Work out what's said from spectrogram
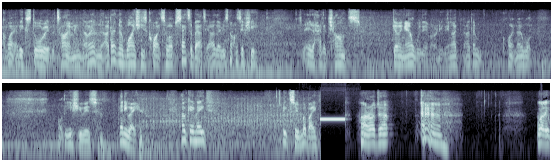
quite a big story at the time. I, don't, I don't know why she's quite so upset about it either. It's not as if she had had a chance going out with him or anything. I, I don't quite know what what the issue is. Anyway, okay, mate. Speak soon. Bye bye. Hi, Roger. well, it,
